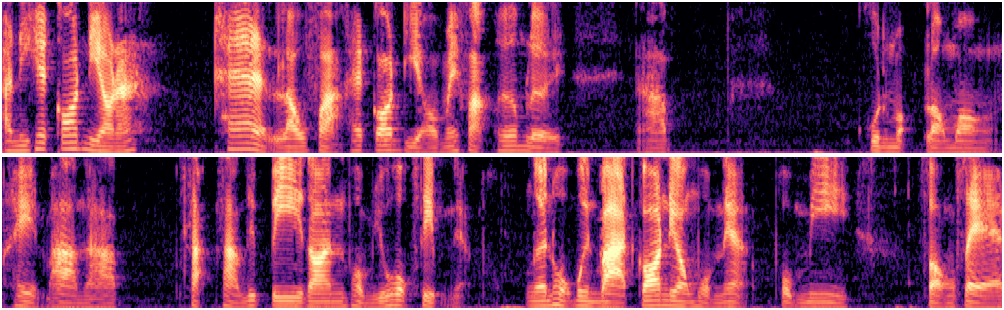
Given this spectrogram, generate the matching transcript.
อันนี้แค่ก้อนเดียวนะ แค่เราฝากแค่ก้อนเดียวไม่ฝากเพิ่มเลยนะครับ คุณลองมองให้เห็นภาพนะครับสามสิบปีตอนผมอายุหกสิบเนี่ย เงินหกหมื่นบาทก้อนเดียวของผมเนี่ย ผมมีสองแสน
